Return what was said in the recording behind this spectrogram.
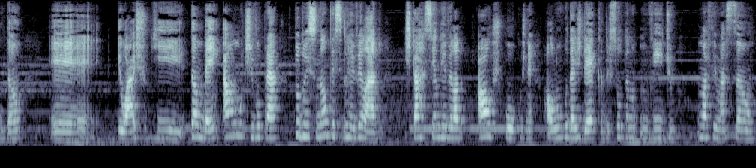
Então, é, eu acho que também há um motivo para tudo isso não ter sido revelado, estar sendo revelado aos poucos, né? Ao longo das décadas, soltando um vídeo, uma afirmação,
